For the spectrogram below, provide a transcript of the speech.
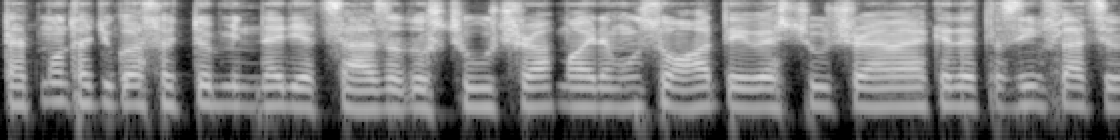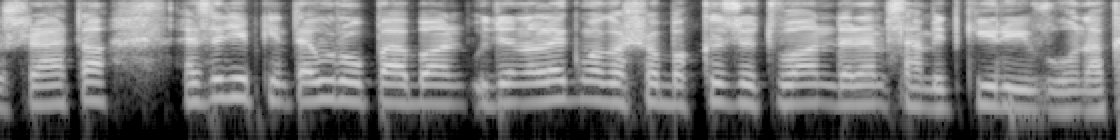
tehát mondhatjuk azt, hogy több mint negyed százados csúcsra, majdnem 26 éves csúcsra emelkedett az inflációs ráta. Ez egyébként Európában ugyan a legmagasabbak között van, de nem számít kirívónak.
